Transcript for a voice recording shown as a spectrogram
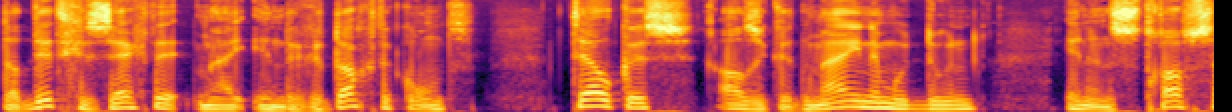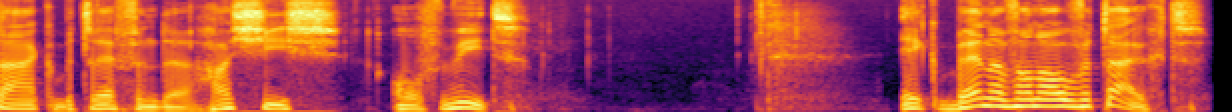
dat dit gezegde mij in de gedachte komt, telkens als ik het mijne moet doen in een strafzaak betreffende hashish of wiet. Ik ben ervan overtuigd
